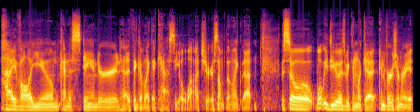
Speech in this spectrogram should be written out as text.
high volume, kind of standard, I think of like a Casio watch or something like that. So what we do is we can look at conversion rate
